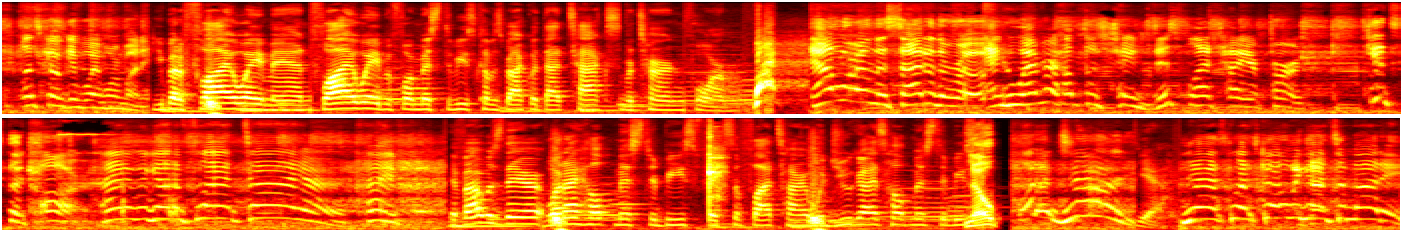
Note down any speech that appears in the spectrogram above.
Right, let's go give away more money. You better fly away, man. Fly away before Mr. Beast comes back with that tax return form. What? Now we're on the side of the road, and whoever helps us change this flat tire first gets the car. Hey, we got a flat tire. Hey, If I was there, would I help Mr. Beast fix a flat tire? Would you guys help Mr. Beast? Nope. What a jerk. Yeah. Yes, let's go. We got some money.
